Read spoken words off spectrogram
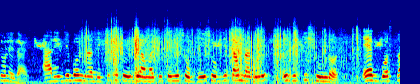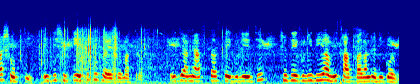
জ্বলে যায়। আর এই যে বন্ধুরা দেখতে থাকো, এই যে আমার কিচেনে সবজি, এই সবজির চামড়াগুলো, এই যে কি সুন্দর। এক বস্তা সবজি, এই যে শুকিয়ে এটুকু হয়েছে মাত্র। এই যে আমি আস্তে আস্তে এগুলি, এই যে শুধু এগুলি দিয়ে আমি ছাদ বাগান রেডি করব।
